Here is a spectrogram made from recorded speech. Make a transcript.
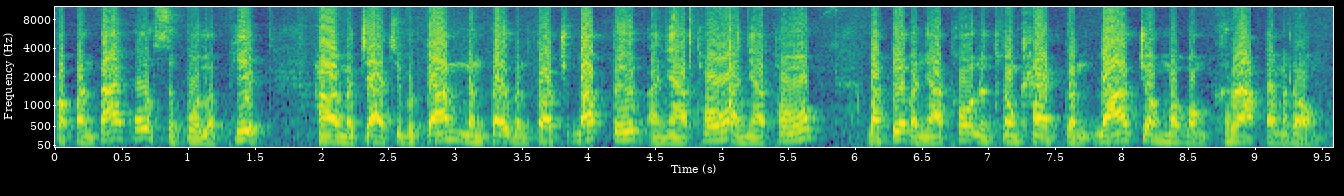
ក៏ប៉ុន្តែហួសសុពលភាព ហើយម្ចាស់អាជីវកម្មមិនទៅបន្តច្បាប់ទើបអាជ្ញាធរអាជ្ញាធរ បាទទើបអាជ្ញាធរនៅក្នុងខេត្តកណ្ដាលចុះមកបង្ក្រាបតែម្ដង។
